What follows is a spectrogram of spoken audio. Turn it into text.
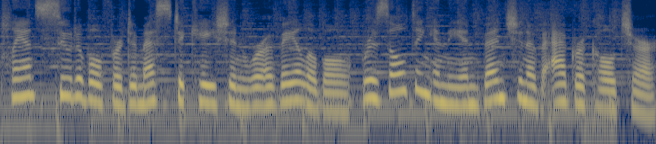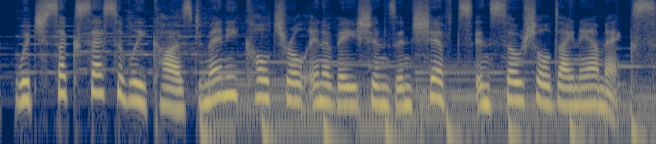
plants suitable for domestication were available, resulting in the invention of agriculture, which successively caused many cultural innovations and shifts in social dynamics.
